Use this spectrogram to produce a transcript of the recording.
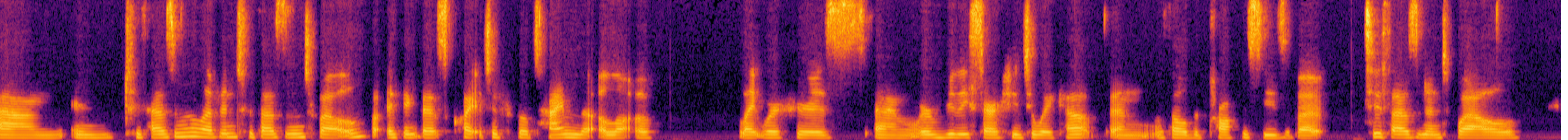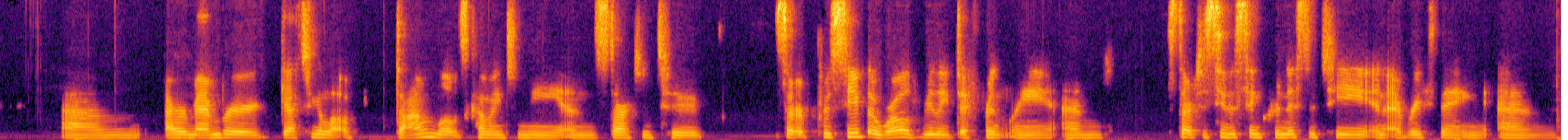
um, in 2011, 2012. I think that's quite a typical time that a lot of light workers um, were really starting to wake up. And with all the prophecies about 2012, um, I remember getting a lot of downloads coming to me and starting to sort of perceive the world really differently and start to see the synchronicity in everything and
